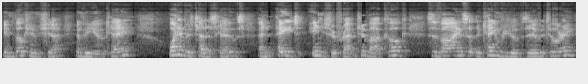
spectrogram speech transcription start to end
in Buckinghamshire in the UK. One of his telescopes, an 8-inch refractor by Cooke, survives at the Cambridge Observatory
